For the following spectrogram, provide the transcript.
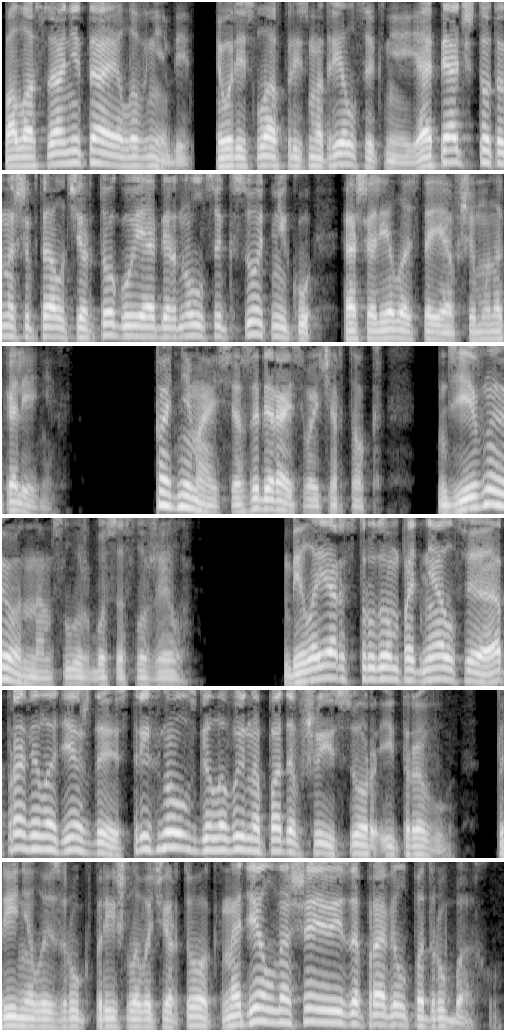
Полоса не таяла в небе. Орислав присмотрелся к ней, опять что-то нашептал чертогу и обернулся к сотнику, ошалело стоявшему на коленях. «Поднимайся, забирай свой чертог. Дивную он нам службу сослужил». Белояр с трудом поднялся, оправил одежды, стряхнул с головы нападавший ссор и траву. Принял из рук пришлого чертог, надел на шею и заправил под рубаху.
